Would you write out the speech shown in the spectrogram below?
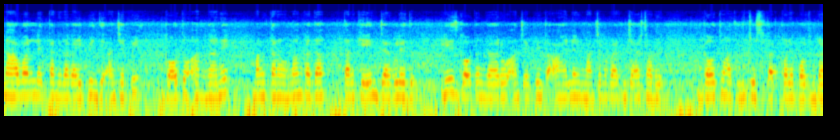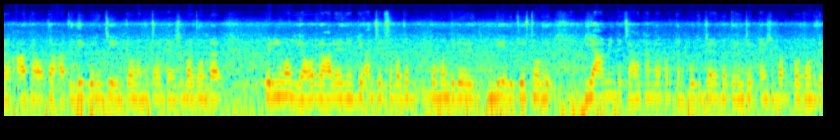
నా వల్లే తను ఇలాగ అయిపోయింది అని చెప్పి గౌతమ్ అనగానే మనకు తను ఉన్నాం కదా తనకేం జరగలేదు. ప్లీజ్ గౌతమ్ గారు అని చెప్పి ఇంకా ఆహ్లాన్ని నచ్చక ప్రయత్నం చేస్తాడు గౌతమ్ అతిథిని చూసి తట్టుకోలేకపోతుంటాడు ఆ తర్వాత అతిథి గురించి ఇంట్లో అందరూ చాలా టెన్షన్ పడుతూ ఉంటారు వెళ్ళిన వాళ్ళు ఎవరు రాలేదేంటి అని చెప్పి సుభద్ర గుమ్మం దగ్గర ఉండి ఎదురు చూస్తుంటుంది. యామి ఇంకా చాలా కంగారు పడుతుంది తన కూతురు చేయడం ఇంకా తెలియని చెప్పి టెన్షన్ పడిపోతుంటుంది.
